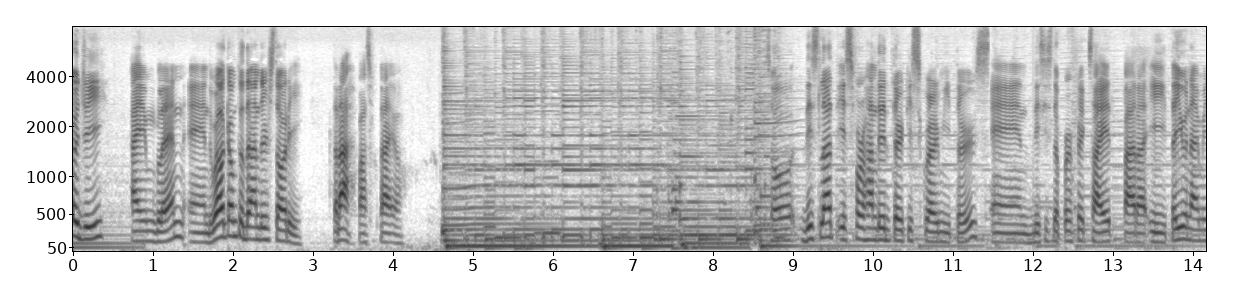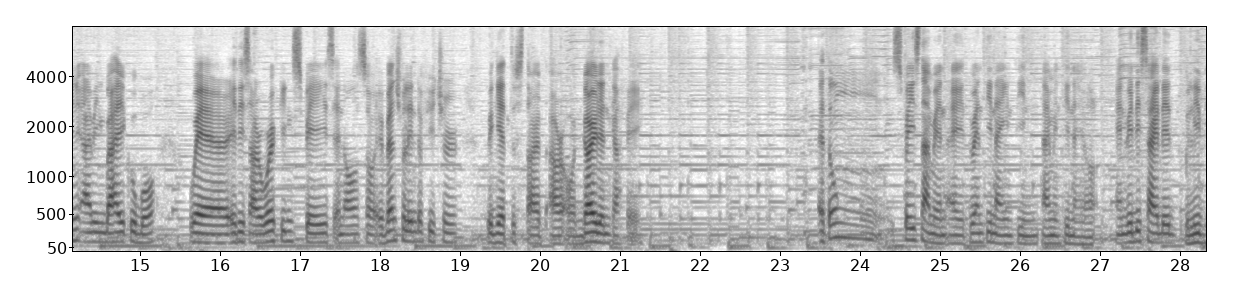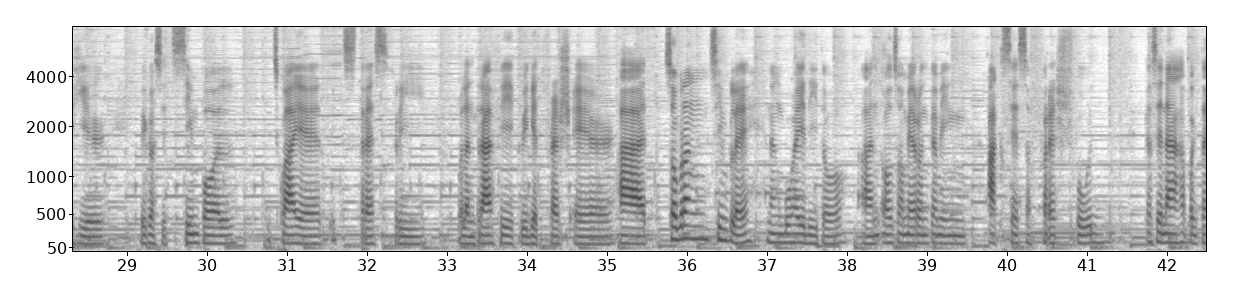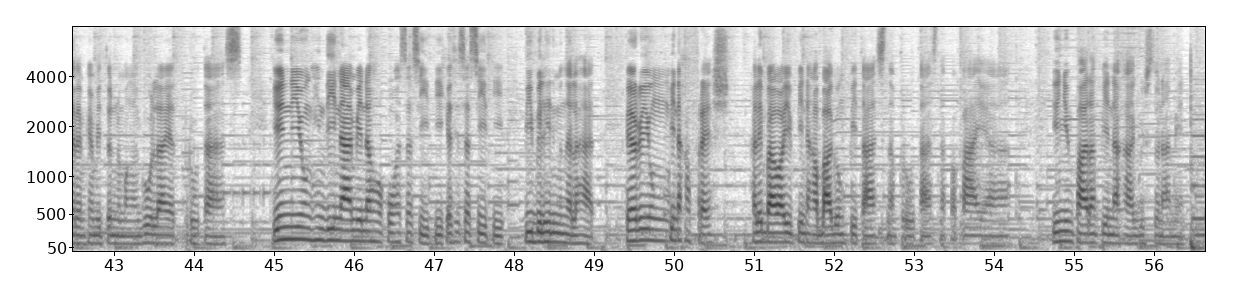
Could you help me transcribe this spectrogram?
IOG, I'm Glenn and welcome to the Understory. Tara, pasok tayo. So, this lot is 430 square meters and this is the perfect site para itayo namin yung aming bahay kubo where it is our working space and also eventually in the future, we get to start our own garden cafe. Itong space namin ay 2019 namin tinayo and we decided to live here because it's simple, it's quiet, it's stress-free, walang traffic, we get fresh air, at sobrang simple ng buhay dito. And also meron kaming access sa fresh food kasi nakakapagtanim kami dito ng mga gulay at prutas. Yun yung hindi namin nakukuha sa city kasi sa city, bibilhin mo na lahat. Pero yung pinaka-fresh, halimbawa yung pinakabagong pitas na prutas, na papaya, yun yung parang pinaka gusto namin.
